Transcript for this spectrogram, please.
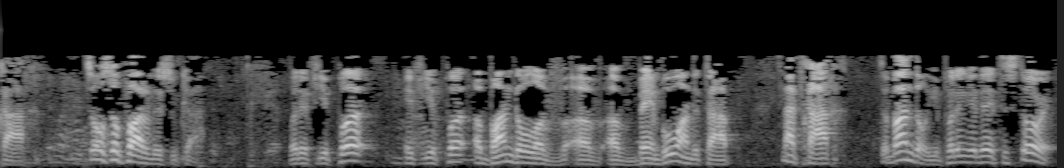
schach, it's also part of the sukkah. But if you put if you put a bundle of, of, of bamboo on the top, it's not schach, it's a bundle. You're putting it there to store it.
